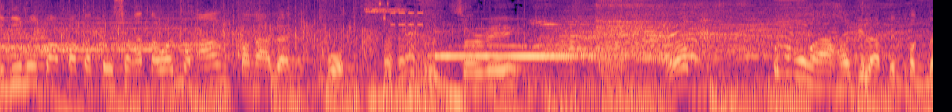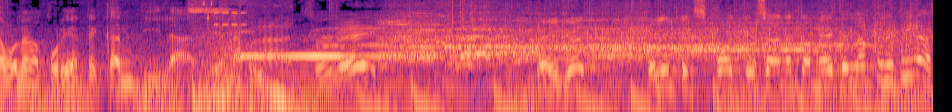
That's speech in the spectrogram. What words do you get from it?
Hindi mo ipapatato sa katawan mo ang pangalan mo. survey. Op. Ano mong hahagilapin pag nawala ng kuryente? Kandila. Yan naman. Survey. Very good. Olympic sport kung saan nagka-medal ng Pilipinas.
